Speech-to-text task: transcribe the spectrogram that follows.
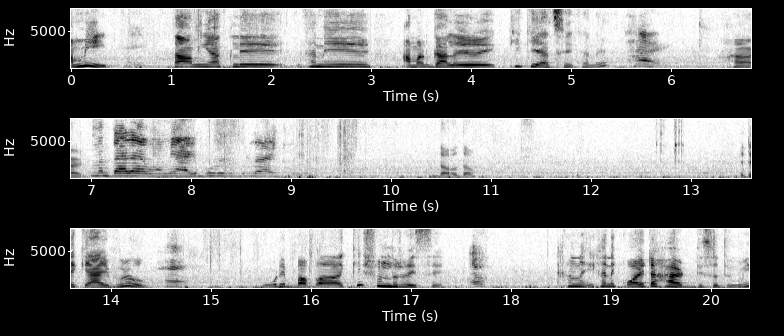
আমি? তা আমি আঁকলে এখানে আমার গালে কি কি আছে এখানে? হার। হার্ট দাও দাও। এটা কি আইব্রো? হ্যাঁ। ওরে বাবা কি সুন্দর হয়েছে। এখানে এখানে কয়টা হার্ট দিছো তুমি?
